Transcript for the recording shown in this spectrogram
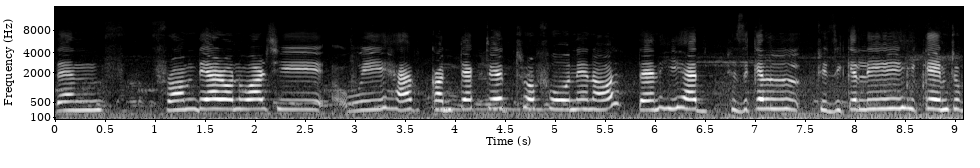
Then from there onwards, he we have contacted through phone and all. Then he had physical physically he came to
